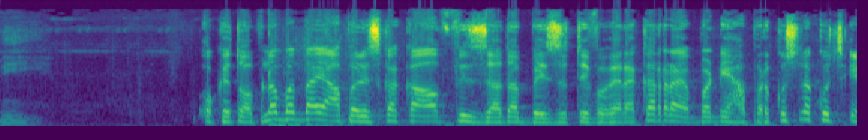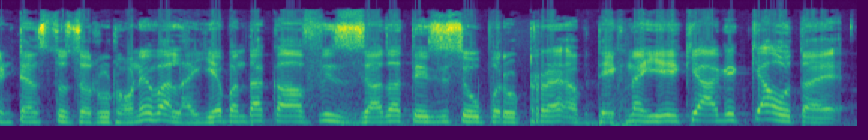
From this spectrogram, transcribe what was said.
ओके. ओके तो अपना बंदा यहाँ पर इसका काफ़ी ज़्यादा बेजती वगैरह कर रहा है बट यहाँ पर कुछ ना कुछ इंटेंस तो ज़रूर होने वाला है। ये बंदा काफ़ी ज़्यादा तेज़ी से ऊपर उठ रहा है। अब देखना ये है कि आगे क्या होता है।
